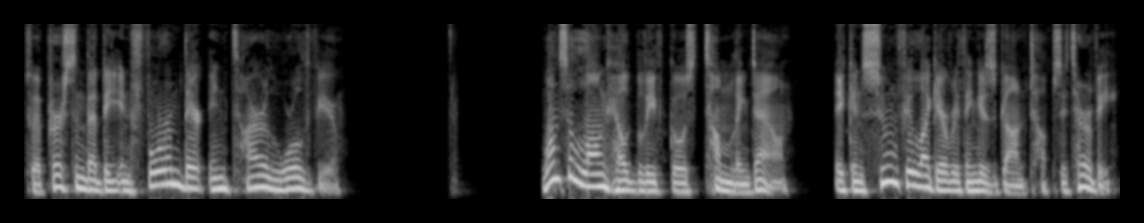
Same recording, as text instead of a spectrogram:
to a person that they inform their entire worldview. Once a long held belief goes tumbling down, it can soon feel like everything has gone topsy turvy.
